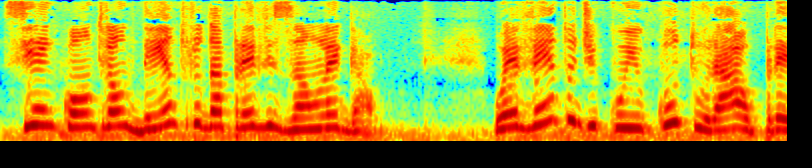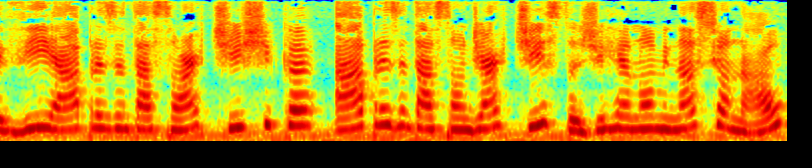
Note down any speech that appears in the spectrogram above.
se encontram dentro da previsão legal. O evento de cunho cultural previa a apresentação artística, a apresentação de artistas de renome nacional,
